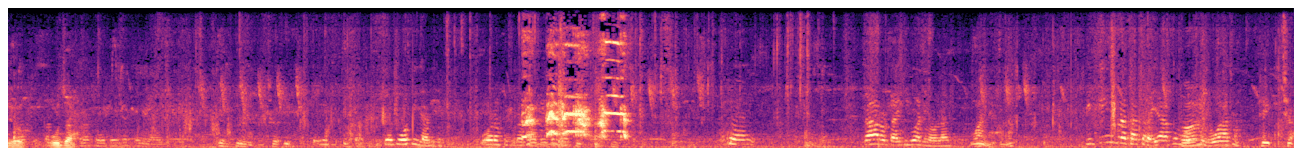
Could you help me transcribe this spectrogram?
यो पूजा त्यो पोसी जान्छ वडा कुखुरा ठिक छ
